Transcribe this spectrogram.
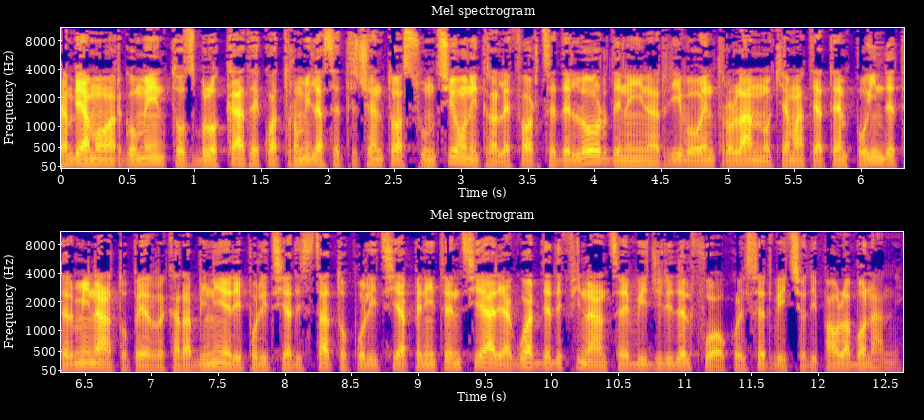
Cambiamo argomento, sbloccate 4.700 assunzioni tra le forze dell'ordine, in arrivo entro l'anno chiamate a tempo indeterminato per carabinieri, polizia di Stato, polizia penitenziaria, guardia di finanza e vigili del fuoco, il servizio di Paola Bonanni.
